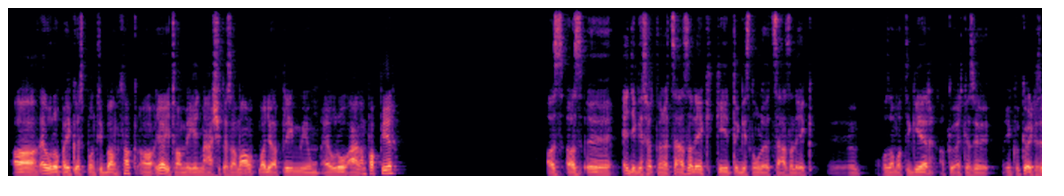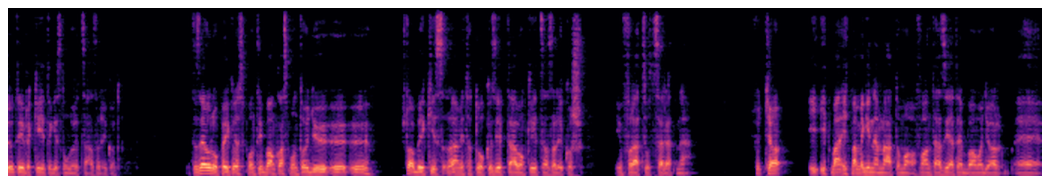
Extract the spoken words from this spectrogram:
Az Európai Központi Banknak, a, ja itt van még egy másik, az a Magyar Prémium Euró állampapír, az, az 1,55%, 2,05% hozamot ígér a következő, mondjuk a következő 5 évre 2,05%-ot. Itt az Európai Központi Bank azt mondta, hogy ő, ő, ő stabil, kiszámítható középtávon 2%-os inflációt szeretne. És hogyha itt már, itt már megint nem látom a fantáziát ebben a magyar e,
